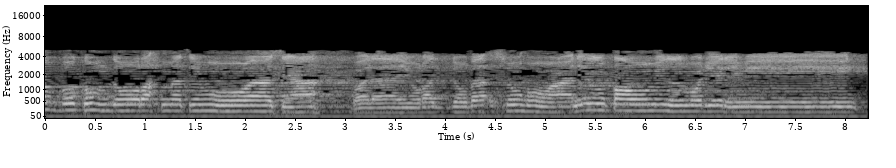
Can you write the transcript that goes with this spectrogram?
ربكم ذو رحمة واسعة ولا يرد بأسه عن القوم المجرمين.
